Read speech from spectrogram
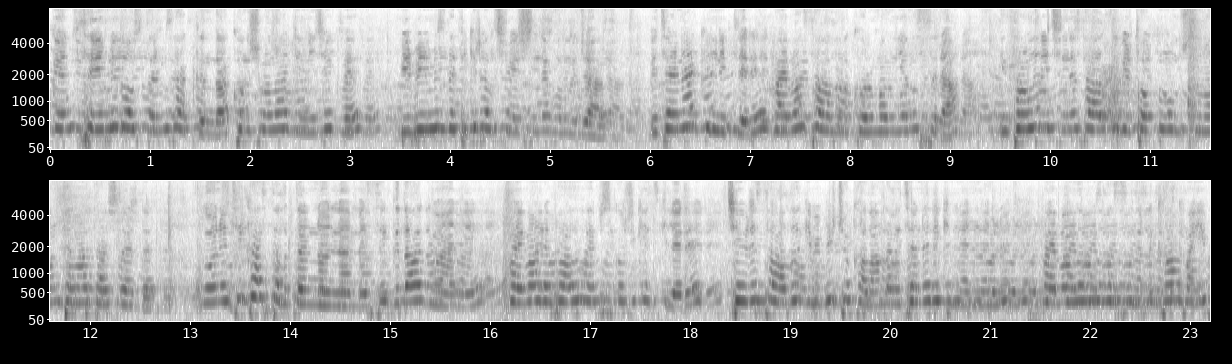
Bugün sevimli dostlarımız hakkında konuşmalar dinleyecek ve birbirimizle fikir alışverişinde bulunacağız. Veteriner klinikleri hayvan sağlığını korumanın yanı sıra insanlar için de sağlıklı bir toplum oluşturmanın temel taşlarıdır. Zoonotik hastalıkların önlenmesi, gıda güvenliği, hayvan refahı ve psikolojik etkileri, çevre sağlığı gibi birçok alanda veteriner hekimlerin rolü hayvanlarımızla sınırlı kalmayıp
